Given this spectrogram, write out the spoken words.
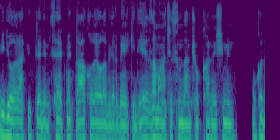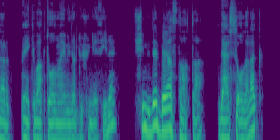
video olarak yükledim. Seyretmek daha kolay olabilir belki diye. Zaman açısından çok kardeşimin o kadar belki vakti olmayabilir düşüncesiyle. Şimdi de beyaz tahta dersi olarak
